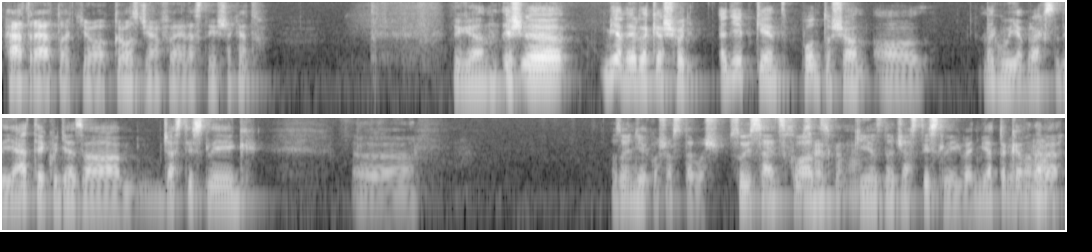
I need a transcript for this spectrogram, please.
hátráltatja a cross-gen fejlesztéseket. Igen, és ö, milyen érdekes, hogy egyébként pontosan a legújabb Rocksteady játék, ugye ez a Justice League, ö, az öngyilkos osztagos Suicide Squad, Suicide Squad, ki az a Justice League, vagy mi a tököm a neve?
